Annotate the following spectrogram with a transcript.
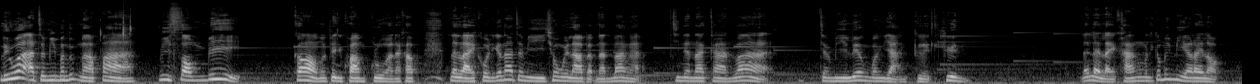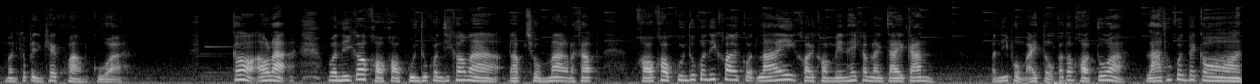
หรือว่าอาจจะมีมนุษย์หมาป่า มีซอมบี้ก็มันเป็นความกลัวนะครับ หลายๆ คนก็น่าจะมีช่วงเวลาแบบนั้นบ้างอะจินตนาการว่า จะมีเรื่องบางอย่างเกิดขึ้น และหลาย ๆ ครั้งมันก็ไม่มีอะไรหรอก มันก็เป็นแค่ความกลัว ก็เอาล่ะ วันนี้ก็ขอขอบคุณทุกคนที่เข้ามารับชมมากนะครับ ขอขอบคุณทุกคนที่คอยกดไลค์คอยคอมเมนต์ให้กำลังใจกัน วันนี้ผมไอโตะก็ต้องขอตัว ลาทุกคนไปก่อน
